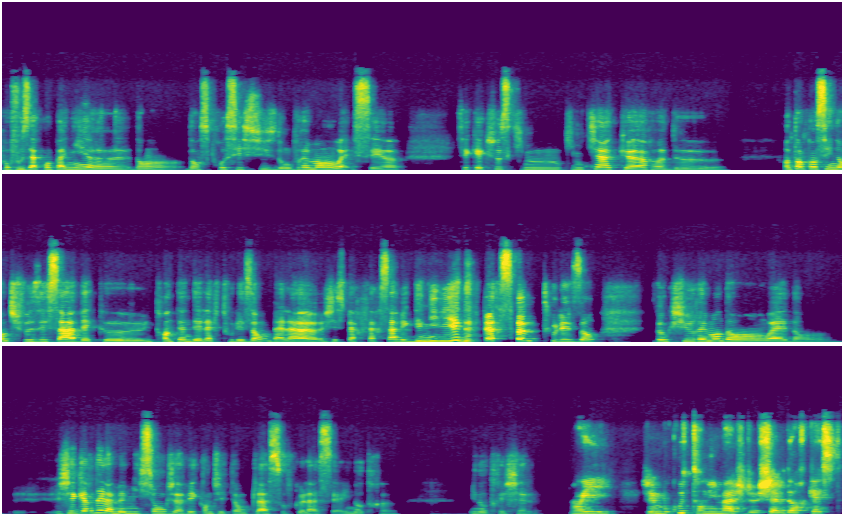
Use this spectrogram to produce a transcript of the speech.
pour vous accompagner euh, dans, dans, ce processus. Donc vraiment, ouais, c'est euh, c'est quelque chose qui, qui, me tient à cœur. Euh, de... En tant qu'enseignante, je faisais ça avec une trentaine d'élèves tous les ans. Ben là, j'espère faire ça avec des milliers de personnes tous les ans. Donc je suis vraiment dans... Ouais, dans... J'ai gardé la même mission que j'avais quand j'étais en classe, sauf que là, c'est à une autre, une autre échelle. Oui, j'aime beaucoup ton image de chef d'orchestre.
